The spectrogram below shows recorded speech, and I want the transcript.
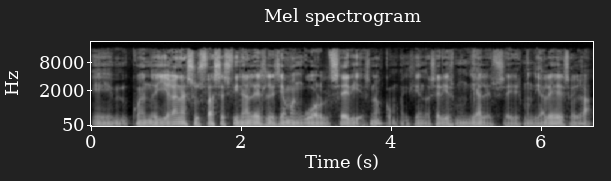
eh, cuando llegan a sus fases finales les llaman World Series, ¿no? Como diciendo series mundiales, series mundiales, oiga,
